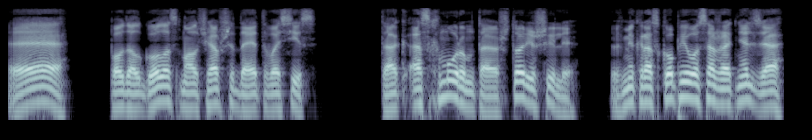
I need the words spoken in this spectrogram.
э подал голос молчавший до этого Сис. «Так, а с хмурым-то что решили? В микроскоп его сажать нельзя.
